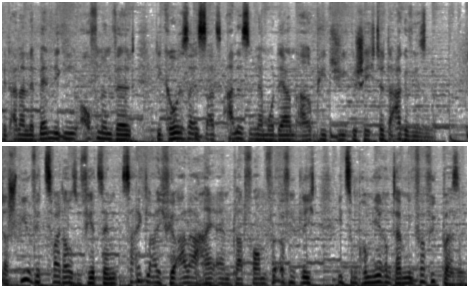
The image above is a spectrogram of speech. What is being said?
mit einer lebendigen, offenen Welt, die größer ist als alles in der modernen RPG-Geschichte Dagewesene. Das Spiel wird 2014 zeitgleich für alle High-End-Plattformen veröffentlicht, die zum Premierentermin verfügbar sind.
